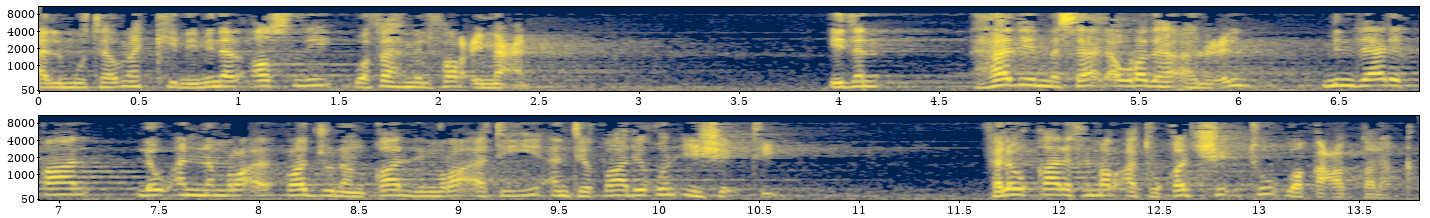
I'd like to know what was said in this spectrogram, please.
المتمكن من الأصل وفهم الفرع معا. إذا هذه المسائل أوردها أهل العلم. من ذلك قال لو أن رجلا قال لامرأته أنت طالق إن شئت. فلو قالت المرأة قد شئت وقع الطلاق.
